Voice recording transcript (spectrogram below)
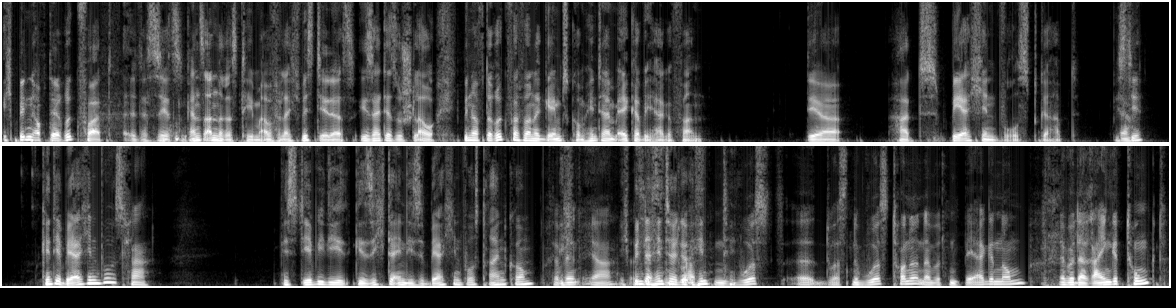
Ich bin auf der Rückfahrt, äh, das ist jetzt ein ganz anderes Thema, aber vielleicht wisst ihr das. Ihr seid ja so schlau. Ich bin auf der Rückfahrt von der Gamescom hinter einem LKW hergefahren. Der hat Bärchenwurst gehabt. Wisst Ja. ihr? Kennt ihr Bärchenwurst? Klar. Wisst ihr, wie die Gesichter in diese Bärchenwurst reinkommen? Da Ich- werden, ja, ich bin dahinter Ist, du, hast eine Wurst, äh, du hast eine Wursttonne, dann wird ein Bär genommen, der wird da reingetunkt.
